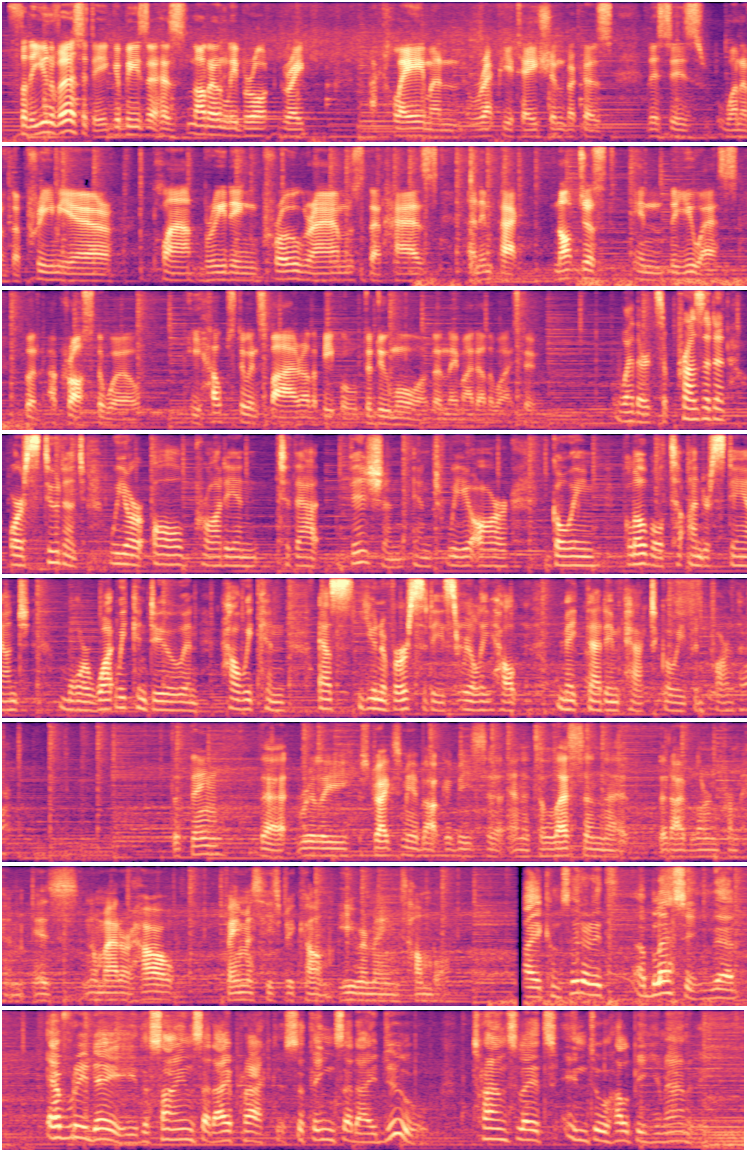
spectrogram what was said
For the university, Gebisa has not only brought great acclaim and reputation because this is one of the premier plant breeding programs that has an impact not just in the US, but across the world. He helps to inspire other people to do more than they might otherwise do whether it's a president or a student, we are all brought into that vision and we are going global to understand more what we can do and how we can, as universities, really help make that impact go even farther. The thing that really strikes me about Gebisa, and it's a lesson that, that I've learned from him, is no matter how famous he's become, he remains humble. I consider it a blessing that every day the science that I practice, the things that I do, translates into helping humanity.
